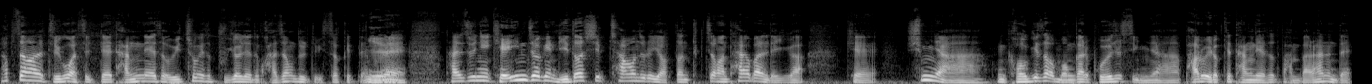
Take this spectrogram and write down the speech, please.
협상안을 들고 왔을 때 당내에서 의총에서 부결되는 과정들도 있었기 때문에 예. 단순히 개인적인 리더십 차원으로 어떤 특정한 타협안을 내기가 이렇게 쉽냐. 거기서 뭔가를 보여줄 수 있냐. 바로 이렇게 당내에서도 반발을 하는데.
